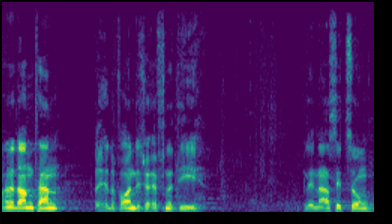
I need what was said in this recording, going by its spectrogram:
Meine Damen und Herren, verehrte Freunde, ich eröffne die Plenarsitzung,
